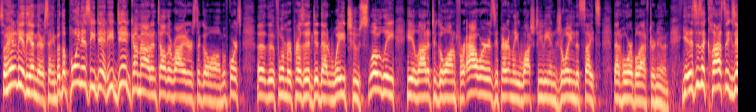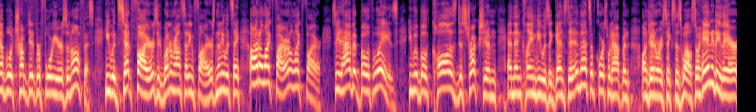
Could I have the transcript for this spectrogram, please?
So Hannity at the end there saying, but the point is he did. He did come out and tell the rioters to go home. Of course, uh, the former president did that way too slowly. He allowed it to go on for hours. Apparently, he watched TV enjoying the sights that horrible afternoon. Yeah, this is a classic example of what Trump did for four years in office. He would set fires. He'd run around setting fires, and then he would say, oh, I don't like fire. I don't like fire. So he'd have it both ways. He would both cause destruction and then claim he was against it. And that's, of course, what happened on January 6th as well. So Hannity there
